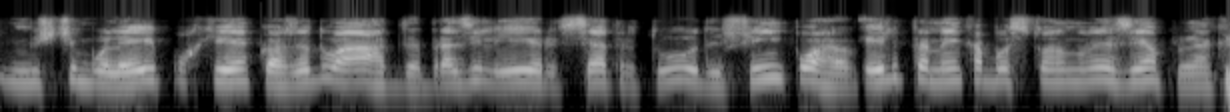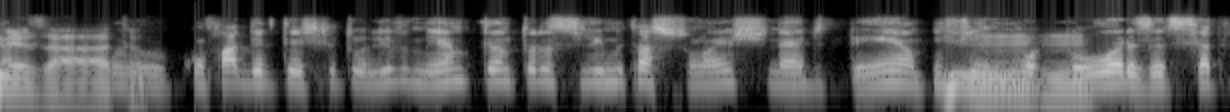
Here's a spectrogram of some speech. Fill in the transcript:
me estimulei porque, por causa do Eduardo, é brasileiro, etc, tudo, enfim, porra, ele também acabou se tornando um exemplo, né, cara? Exato. Com, com o fato dele ter escrito o um livro, mesmo tendo todas essas limitações, né, de tempo, enfim, uhum. motores, etc.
